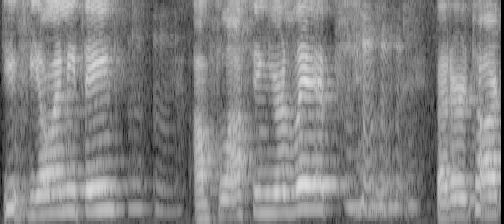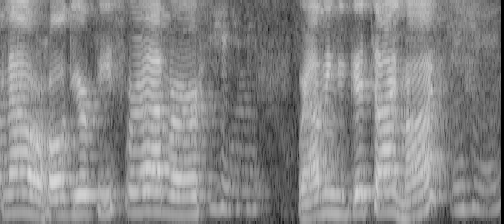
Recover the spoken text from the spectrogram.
Do you feel anything? Mm -mm. I'm flossing your lips. Better talk now or hold your peace forever. We're having a good time, huh? Mm -hmm.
